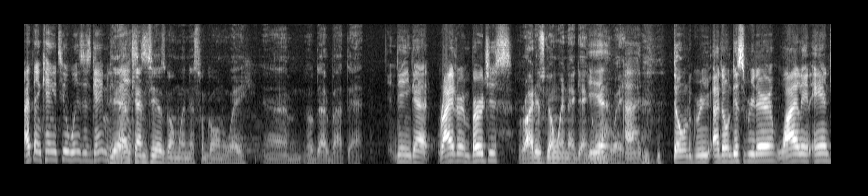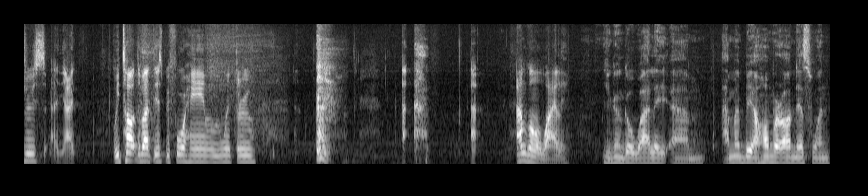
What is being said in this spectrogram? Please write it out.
I think Canutillo wins this game and Yeah, advances. Kansas is going to win this one going away. Um, no doubt about that. Then you got Rider and Burges. Rider's going to win that game going away. I don't agree. I don't disagree there. Wylie and Andress. I, I, we talked about this beforehand when we went through. I, I'm going Wylie. You're going to go Wylie. Um, I'm going to be a homer on this one.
